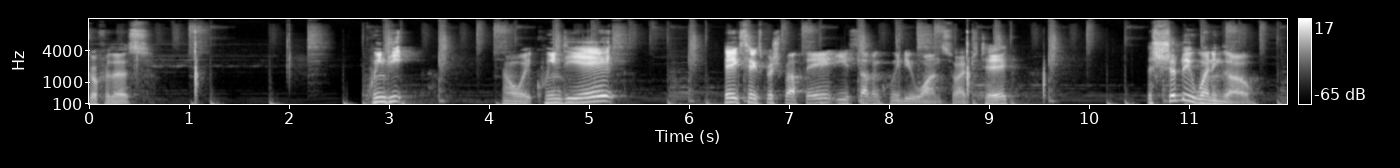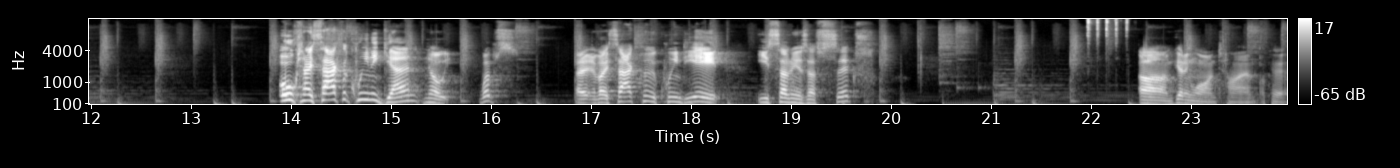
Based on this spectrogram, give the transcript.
go for this queen d no wait queen d8 takes takes bishop f8 e7 queen d1 so I have to take this should be winning though. Oh can I sack the queen again? No whoops. Uh, if I sack queen queen d8 e7 is f6 uh, I'm getting on time. Okay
